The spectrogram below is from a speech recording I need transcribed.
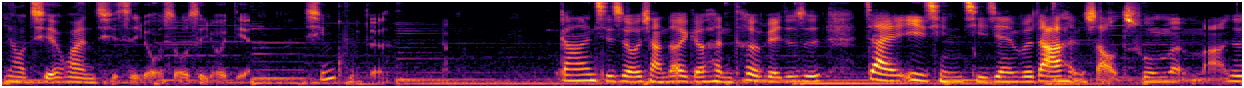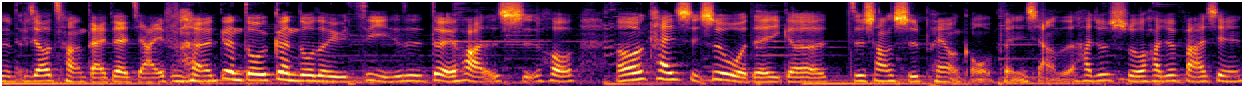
要切换，其实有时候是有一点辛苦的。刚刚其实有想到一个很特别，就是在疫情期间，不是大家很少出门嘛，就是比较常待在家里，反而更多更多的与自己就是对话的时候，然后开始是我的一个智商师朋友跟我分享的，他就说他就发现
